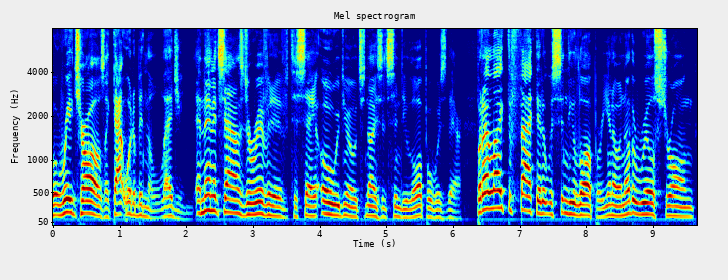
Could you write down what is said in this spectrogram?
But Ray Charles, like that would have been the legend. And then it sounds derivative to say, oh, you know, it's nice that Cyndi Lauper was there. But I like the fact that it was Cyndi Lauper, you know, another real strong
